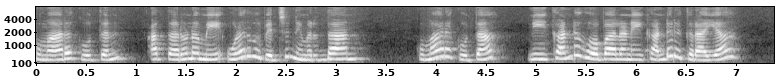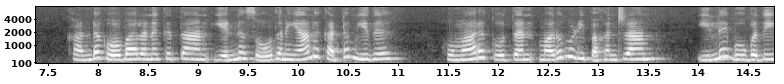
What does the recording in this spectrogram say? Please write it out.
குமாரகூத்தன் அத்தருணமே உணர்வு பெற்று நிமிர்ந்தான். குமாரக்கூத்தா நீ கண்ட கோபாலனை கண்டிருக்கிறாயா? கண்ட கோபாலனுக்குத்தான் என்ன சோதனையான கட்டம் இது? குமாரக்கூத்தன் மறுமொழி பகன்றான் இல்லை பூபதி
